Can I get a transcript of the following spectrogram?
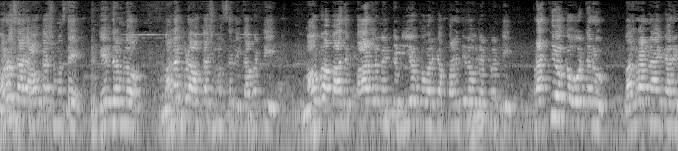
మరోసారి అవకాశం వస్తే కేంద్రంలో మనకు కూడా అవకాశం వస్తుంది. కాబట్టి మహబూబాబాద్ పార్లమెంటు నియోజకవర్గ పరిధిలో ఉన్నటువంటి ప్రతి ఒక్క ఓటరు బలరాం నాయక్ గారి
